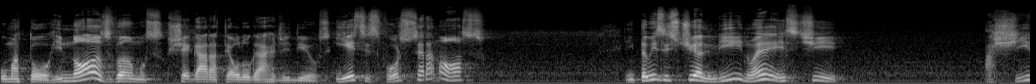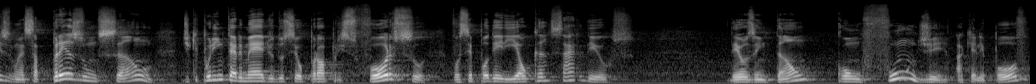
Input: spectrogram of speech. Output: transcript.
uma torre nós vamos chegar até o lugar de Deus, e esse esforço será nosso. Então existia ali, não é, este achismo, essa presunção de que por intermédio do seu próprio esforço você poderia alcançar Deus. Deus então confunde aquele povo,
